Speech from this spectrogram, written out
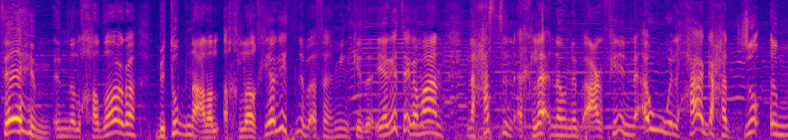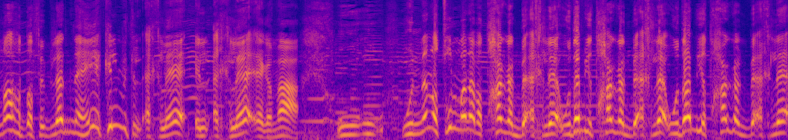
فاهم إن الحضارة بتبنى على الأخلاق. يا ريت نبقى فاهمين كده. يا ريت يا جماعة نحسن أخلاقنا ونبقى عارفين إن أول حاجة هتزق النهضة في بلادنا هي كلمة الأخلاق. الأخلاق يا جماعة. و... و... وإن أنا طول ما أنا بتحرك بأخلاق وده بيتحرك بأخلاق وده بيتحرك بأخلاق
